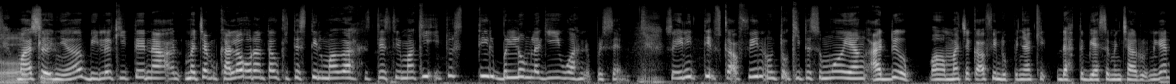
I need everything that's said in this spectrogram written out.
Oh, Maksudnya bila kita nak macam kalau orang tahu kita still marah, kita still maki itu still belum lagi 100%. So ini tips Kak Fin untuk kita semua yang ada uh, macam Kak Fin tu penyakit dah terbiasa mencarut ni kan.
